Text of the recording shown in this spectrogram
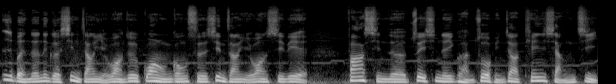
日本的那个信长野望，就是光荣公司信长野望系列发行的最新的一款作品叫《天翔记》，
